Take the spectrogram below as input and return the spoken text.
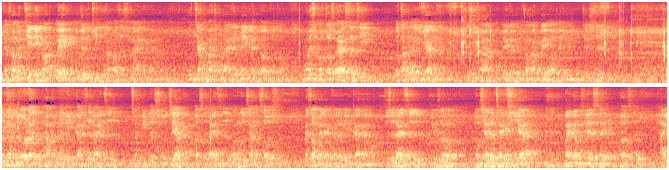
假设我们接电话，喂，我们就一听就知道哦，这是哪一个朋友。你讲话出来就每个人都不同，那为什么做出来的设计都长得一样的？其实它有一个很重要背后的原因，就是可能有很多人他们的灵感是来自成品的书架，或是来自网络上的搜寻。但是我们两个的灵感呢，就是来自比如说楼下的菜鸡啊，卖东西的声音，或者是海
